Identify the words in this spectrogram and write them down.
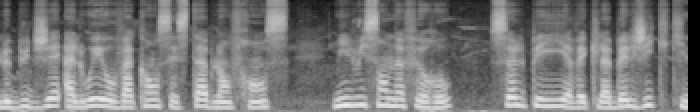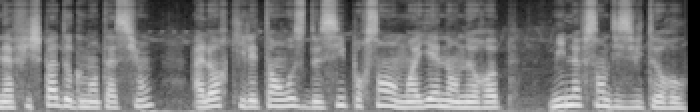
le budget alloué aux vacances est stable en France, 1809 euros, seul pays avec la Belgique qui n'affiche pas d'augmentation, alors qu'il est en hausse de 6% en moyenne en Europe, 1918 euros.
